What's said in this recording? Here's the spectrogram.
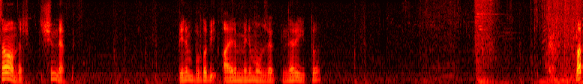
Tamamdır. Şimdi benim burada bir Iron Man'im olacaktı. Nereye gitti o? Bak.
